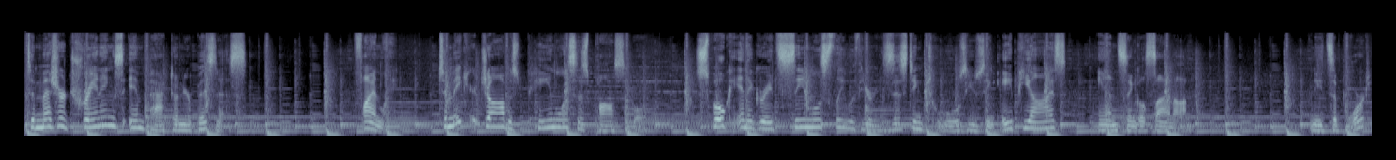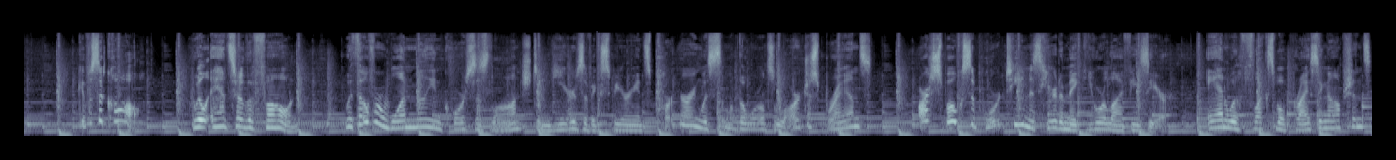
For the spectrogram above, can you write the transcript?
to measure training's impact on your business. Finally, to make your job as painless as possible, Spoke integrates seamlessly with your existing tools using APIs and single sign on. Need support? Give us a call. We'll answer the phone. With over 1 million courses launched and years of experience partnering with some of the world's largest brands, our Spoke support team is here to make your life easier. And with flexible pricing options,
